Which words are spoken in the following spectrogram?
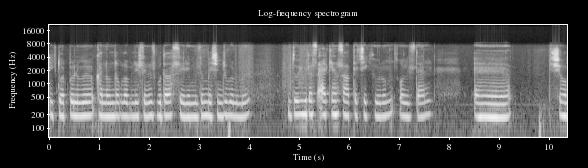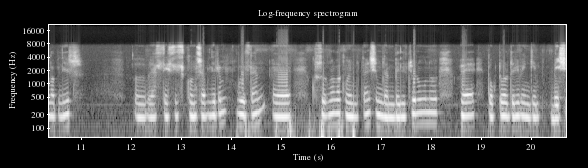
İlk 4 bölümü kanalımda bulabilirsiniz. Bu da serimizin 5. bölümü. Videoyu biraz erken saatte çekiyorum. O yüzden eee, şey olabilir. Biraz sessiz konuşabilirim. Bu yüzden eee, kusuruma bakmayın lütfen. Şimdiden belirtiyorum bunu ve Doktor Driving'in 5.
